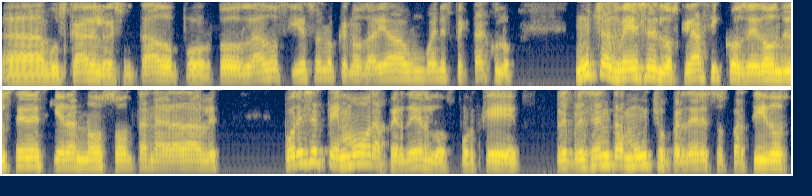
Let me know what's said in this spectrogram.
a buscar el resultado por todos lados y eso es lo que nos daría un buen espectáculo. Muchas veces los clásicos de donde ustedes quieran no son tan agradables por ese temor a perderlos, porque representa mucho perder estos partidos,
